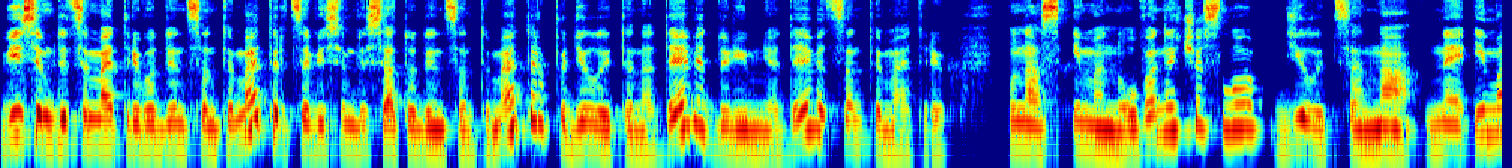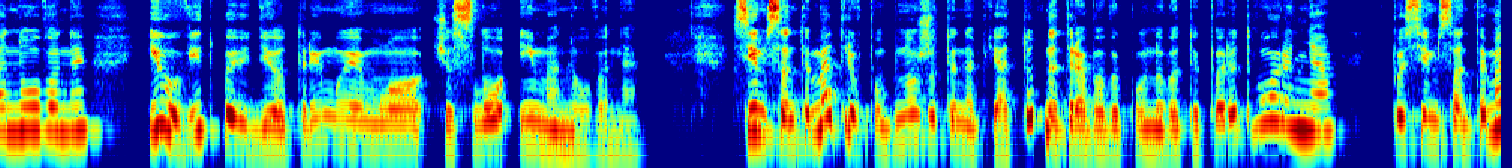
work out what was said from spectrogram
8 дециметрів 1 см – це 81 см, поділити на 9 дорівнює 9 см. У нас іменоване число ділиться на неіменоване, і у відповіді отримуємо число іменоване. 7 см помножити на 5. Тут не треба виконувати перетворення. По 7 см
